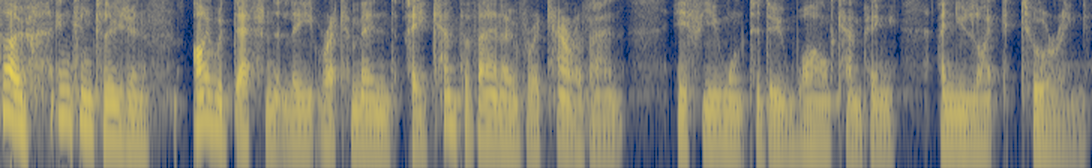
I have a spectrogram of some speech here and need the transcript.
So, in conclusion, I would definitely recommend a camper van over a caravan if you want to do wild camping and you like touring.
